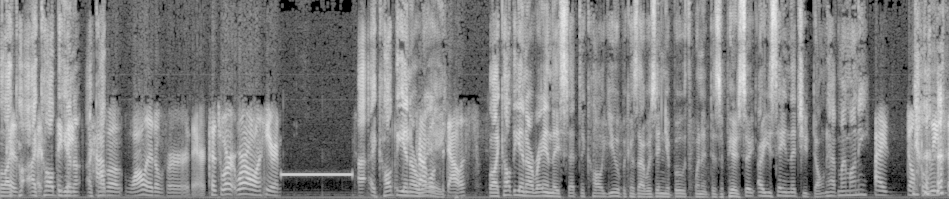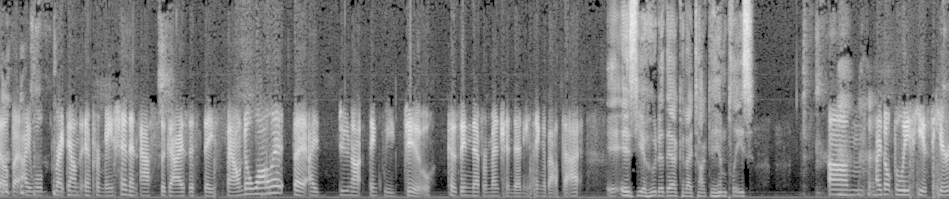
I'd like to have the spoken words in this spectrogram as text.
Well, I ca- I called think the N- I have called- a wallet over there because we're we're all here in I, I called the travel to NRA. Dallas. Well, I called the NRA and they said to call you because I was in your booth when it disappeared. So, are you saying that you don't have my money? I don't believe so, but I will write down the information and ask the guys if they found a wallet. But I do not think we do because they never mentioned anything about that. Is Yehuda there? Could I talk to him, please? Um, I don't believe he is here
